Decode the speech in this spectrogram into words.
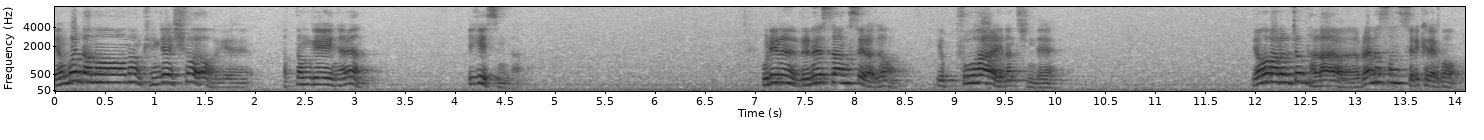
연관 단어는 굉장히 쉬워요. 이게 어떤 게 있냐면 이게 있습니다. 우리는 르네상스라죠. 부활 이런 뜻인데 영어 발음 좀 달라요. 레네상스 이렇게 되고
